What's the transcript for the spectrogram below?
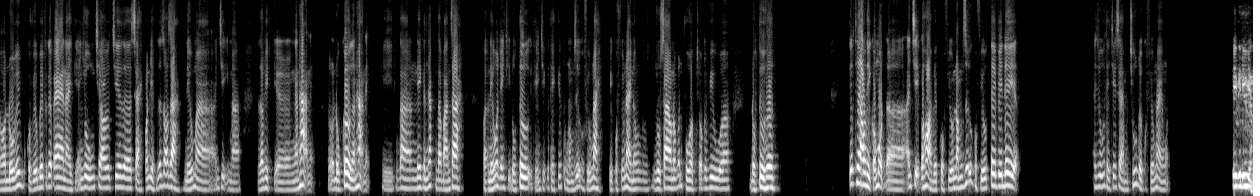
còn đối với cổ phiếu BVKE này thì anh Du cũng treo chia sẻ quan điểm rất rõ ràng nếu mà anh chị mà giao dịch ngắn hạn ấy, đầu cơ ngắn hạn ấy, thì chúng ta nên cân nhắc chúng ta bán ra. Và nếu mà anh chị đầu tư thì anh chị có thể tiếp tục nắm giữ cổ phiếu này vì cổ phiếu này nó dù sao nó vẫn phù hợp cho cái view ờ, đầu tư hơn. Tiếp theo thì có một ờ, anh chị có hỏi về cổ phiếu nắm giữ cổ phiếu TVD ạ. anh Du có thể chia sẻ một chút về cổ phiếu này không ạ? DVD à?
